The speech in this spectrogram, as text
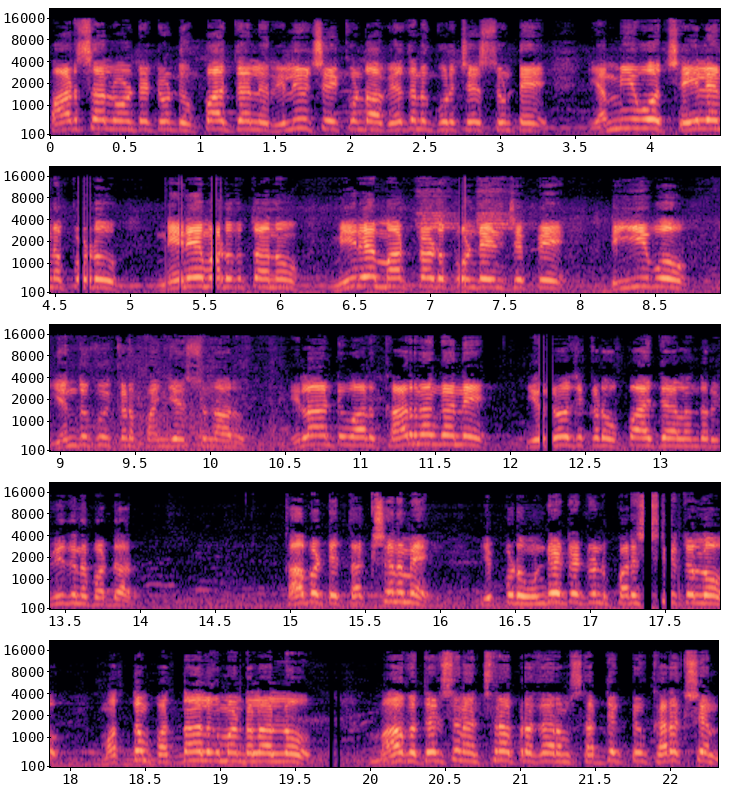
పాఠశాలలో ఉండేటువంటి ఉపాధ్యాయులను రిలీవ్ చేయకుండా వేదనకు గురి చేస్తుంటే ఎంఈఓ చేయలేనప్పుడు నేనేం అడుగుతాను? మీరే మాట్లాడుకోండి అని చెప్పి డిఈఓ ఎందుకు ఇక్కడ పనిచేస్తున్నారు? ఇలాంటి వారి కారణంగానే ఈరోజు ఇక్కడ ఉపాధ్యాయులందరూ వీధిన పడ్డారు. కాబట్టి తక్షణమే ఇప్పుడు ఉండేటటువంటి పరిస్థితుల్లో మొత్తం పద్నాలుగు మండలాల్లో మాకు తెలిసిన అంచనా ప్రకారం సబ్జెక్టివ్ కరెక్షన్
